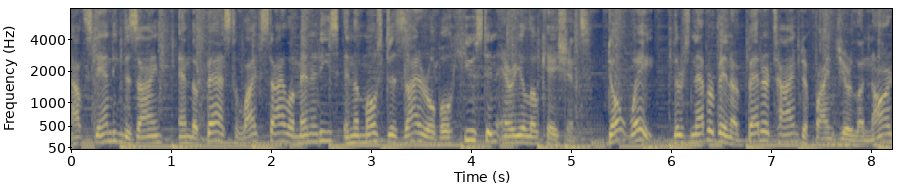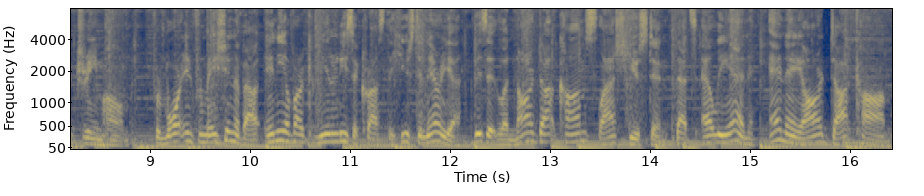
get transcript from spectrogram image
outstanding design, and the best lifestyle amenities in the most desirable Houston area locations. Don't wait. There's never been a better time to find your Lennar dream home. For more information about any of our communities across the Houston area, visit lennar.com slash Houston. That's L-E-N-N-A-R.com.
